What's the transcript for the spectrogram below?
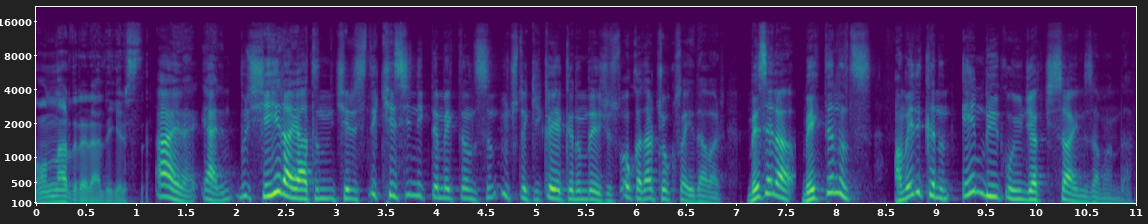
Onlardır herhalde gerisi de. Aynen. Yani bu şehir hayatının içerisinde kesinlikle McDonald's'ın 3 dakika yakınında yaşıyorsun. O kadar çok sayıda var. Mesela McDonald's Amerika'nın en büyük oyuncakçısı aynı zamanda.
